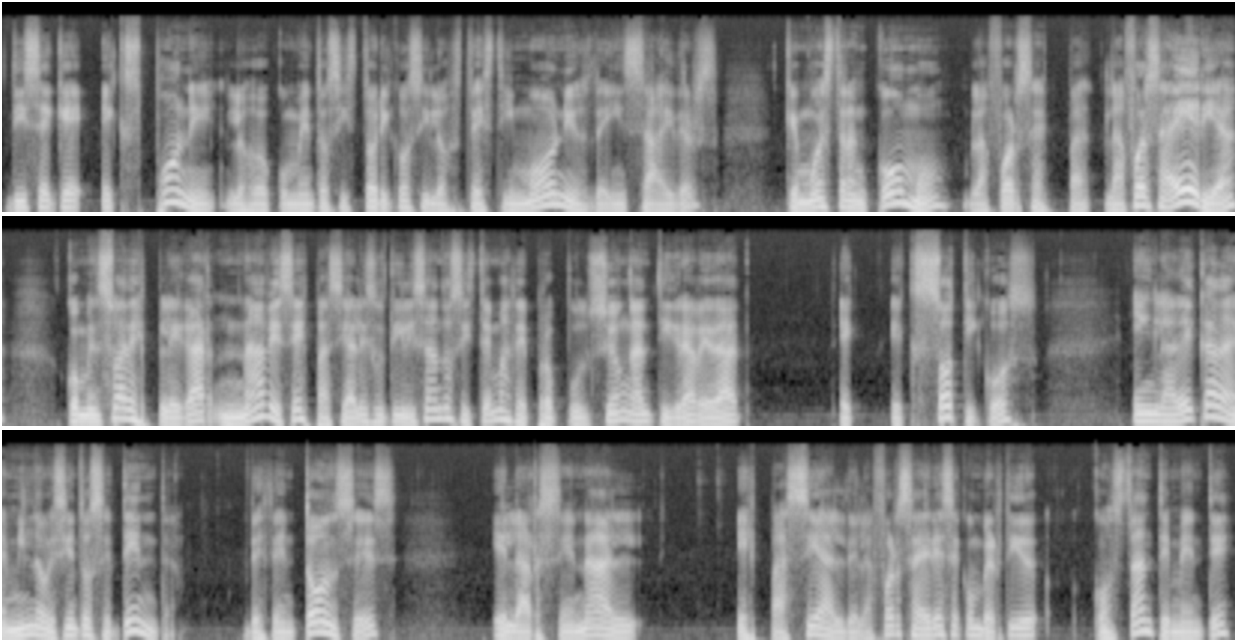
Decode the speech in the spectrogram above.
dice que expone los documentos históricos y los testimonios de insiders que muestran cómo la Fuerza, la fuerza Aérea comenzó a desplegar naves espaciales utilizando sistemas de propulsión antigravedad exóticos en la década de 1970. Desde entonces, el arsenal espacial de la Fuerza Aérea se ha convertido constantemente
